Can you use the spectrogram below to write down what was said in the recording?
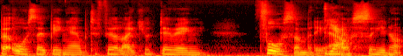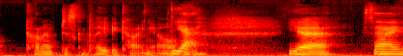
But also being able to feel like you're doing for somebody Yeah. else, so you're not kind of just completely cutting it off. yeah Yeah. so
